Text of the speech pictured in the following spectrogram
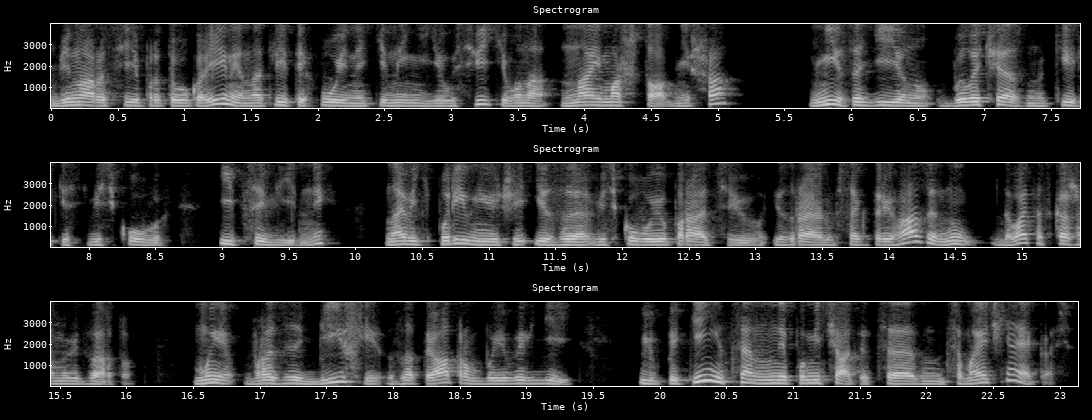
війна Росії проти України на тлі тих воїн, які нині є у світі, вона наймасштабніша. В ній задіяно величезну кількість військових і цивільних, навіть порівнюючи із військовою операцією Ізраїлю в секторі Гази, ну давайте скажемо відверто: ми в рази більші за театром бойових дій. І в Пекіні це не помічати, це, це маячня якась.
